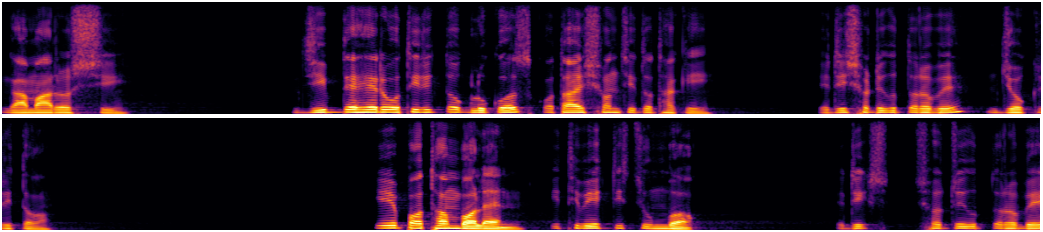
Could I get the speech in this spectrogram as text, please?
গামা রশ্মি জীবদেহের অতিরিক্ত গ্লুকোজ কোথায় সঞ্চিত থাকে? এটির সঠিক উত্তর হবে যকৃত কে প্রথম বলেন পৃথিবী একটি চুম্বক? এটি সঠিক উত্তর হবে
